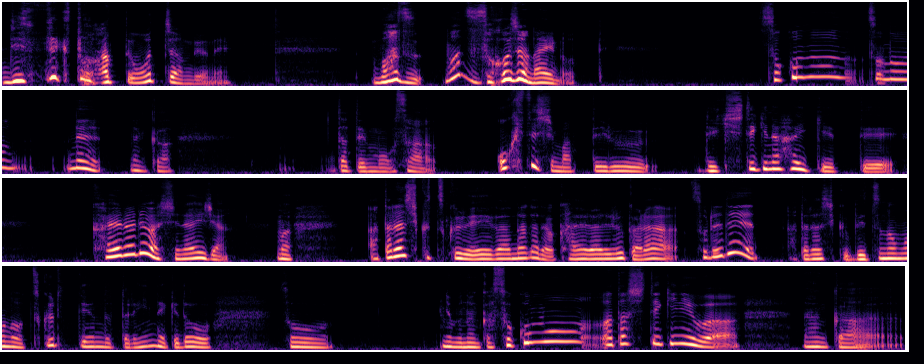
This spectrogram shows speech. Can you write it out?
リスペクトはって思っちゃうんだよね。まずまずそこじゃないのって。そこのそのねなんかだってもうさ起きてしまってる歴史的な背景って変えられはしないじゃん。まあ新しく作る映画の中では変えられるからそれで新しく別のものを作るっていうんだったらいいんだけどそう。でもなんかそこも私的にはなんか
